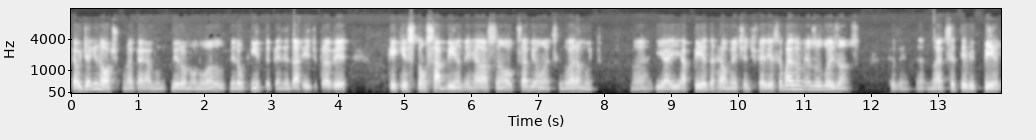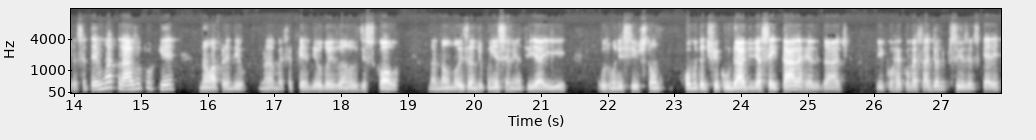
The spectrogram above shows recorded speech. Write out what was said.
é o diagnóstico, não é pegar aluno do primeiro ao nono ano, do primeiro ao quinto, dependendo da rede, para ver o que, que eles estão sabendo em relação ao que sabiam antes, que não era muito. Né? E aí a perda, realmente, a diferença é mais ou menos os dois anos. Quer dizer, né? não é que você teve perda, você teve um atraso porque não aprendeu, né? mas você perdeu dois anos de escola, né? não dois anos de conhecimento. E aí os municípios estão com muita dificuldade de aceitar a realidade e recomeçar de onde precisa. Eles querem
